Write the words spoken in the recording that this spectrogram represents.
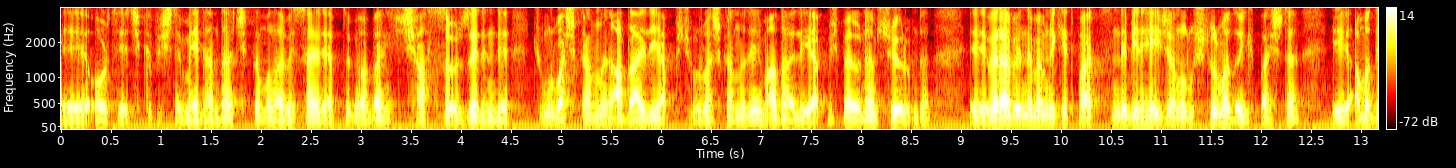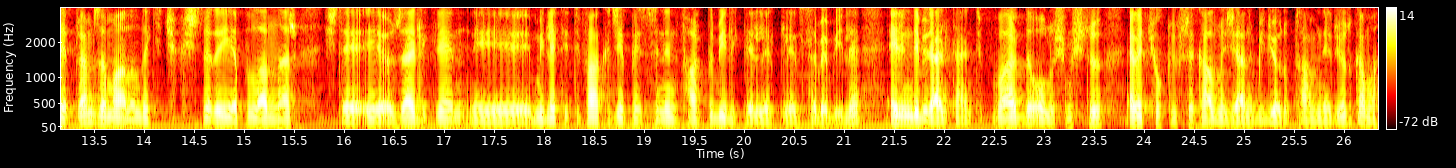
e, ortaya çıkıp işte meydanda açıklamalar vesaire yaptı. Ama ben şahsı özelinde Cumhurbaşkanlığı adaylığı yapmış. Cumhurbaşkanlığı değil mi adaylığı yapmış. Ben önemsiyorum da. E, beraberinde Memleket Partisi'nde bir heyecan oluşturmadı ilk başta. E, ama deprem zamanındaki çıkışları yapılanlar işte e, özellikle e, Millet İttifakı cephesinin farklı birliktelikleri sebebiyle elinde bir alternatif vardı, oluşmuştu. Evet çok yüksek almayacağını biliyorduk, tahmin ediyorduk ama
